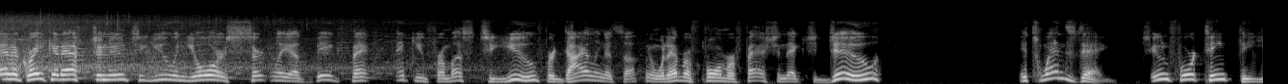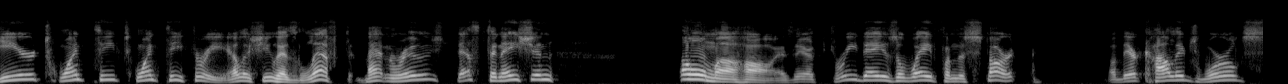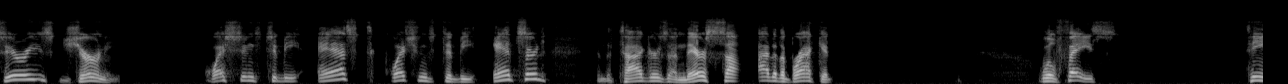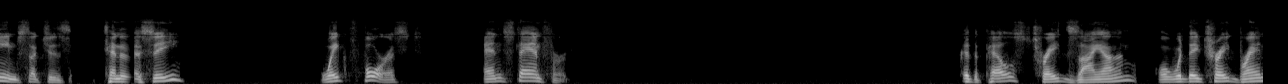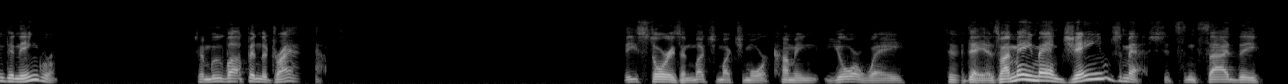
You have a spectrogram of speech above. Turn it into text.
And a great good afternoon to you and yours. Certainly a big thank thank you from us to you for dialing us up in whatever form or fashion that you do. It's Wednesday, June 14th, the year 2023. LSU has left Baton Rouge, destination Omaha, as they're three days away from the start of their College World Series journey. Questions to be asked, questions to be answered, and the Tigers on their side of the bracket will face teams such as Tennessee, Wake Forest, and Stanford. Could the Pels trade Zion or would they trade Brandon Ingram to move up in the draft? These stories and much, much more coming your way today. As my main man, James Mesh, it's inside the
